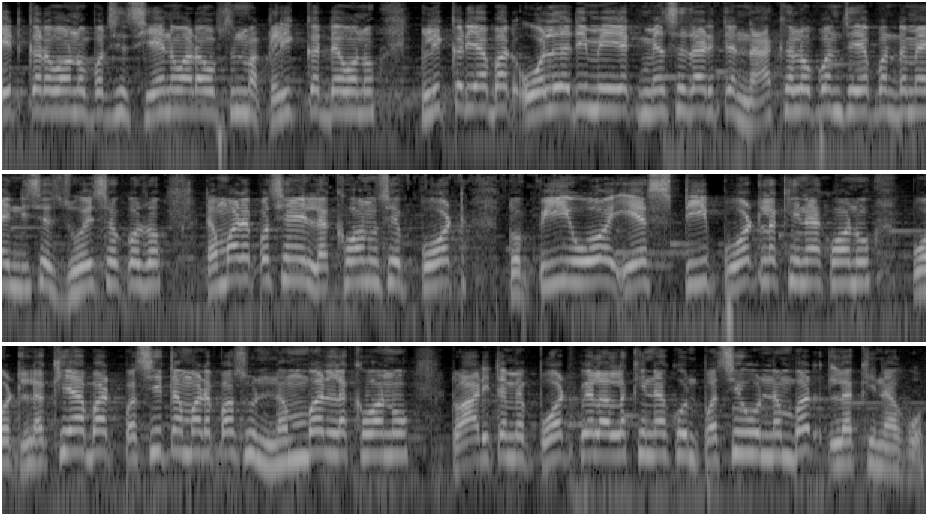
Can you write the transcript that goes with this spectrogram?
એડ કરવાનો પછી સેનવાળા ઓપ્શનમાં ક્લિક કરી દેવાનું. ક્લિક કર્યા બાદ ઓલરેડી મેં એક મેસેજ આ રીતે નાખેલો પણ છે, એ પણ તમે અહીં નીચે જોઈ શકો છો. તમારે પછી અહીં લખવાનું છે પોર્ટ તો P O S T port લખી નાખવાનું. પોર્ટ લખ્યા બાદ પછી તમારે પાછું નંબર લખવાનું. તો આ રીતે મેં પોર્ટ પહેલાં લખી નાખું પછી હું નંબર લખી નાખું.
